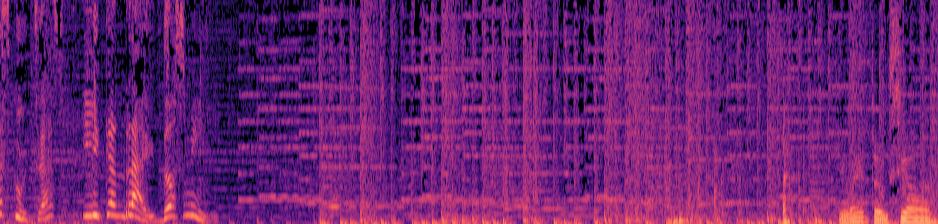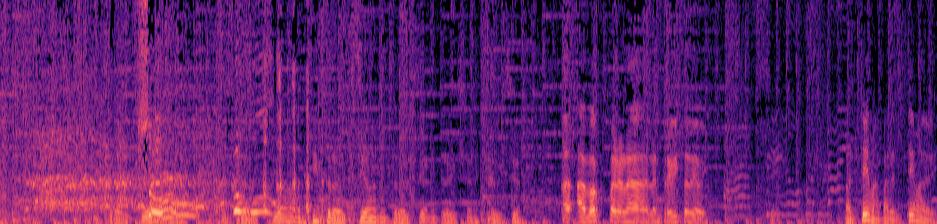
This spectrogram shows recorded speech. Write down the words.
Escuchas Lican Ray 2000. Qué buena introducción. Introducción, introducción, introducción, introducción, introducción, introducción. A- Ad hoc para la, la entrevista de hoy. Para el tema, para el tema de hoy.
